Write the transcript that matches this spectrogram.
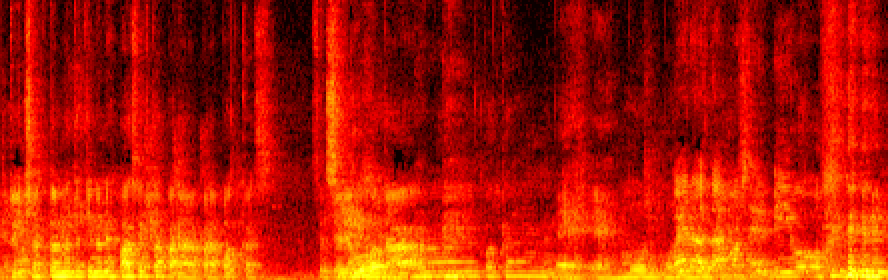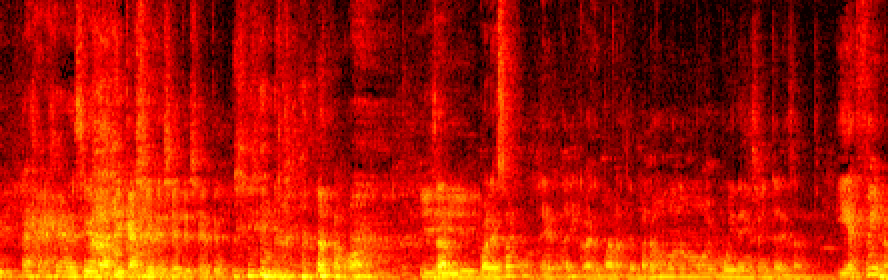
que Twitch actualmente tiene un espacio hasta para, para podcast. Se Sí, bueno. montar el podcast. Es, es muy, muy... Bueno, muy estamos en vivo. sí, Ratica 777. Wow. Y O sea, por eso es que, eh, marico, el pana, el pana es un mundo muy, muy denso e interesante. Y es fino.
